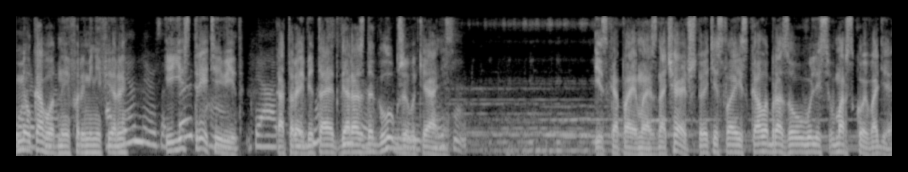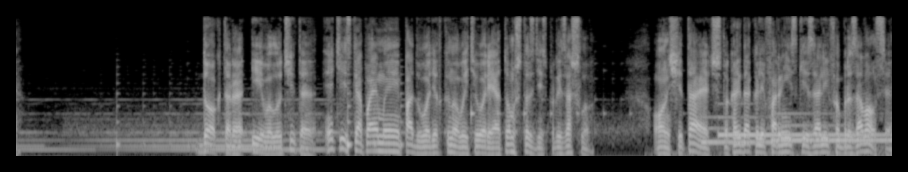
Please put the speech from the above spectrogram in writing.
мелководные фораминиферы. И есть третий вид, который обитает гораздо глубже в океане. Ископаемые означают, что эти слои скал образовывались в морской воде доктора Ива Лучита эти ископаемые подводят к новой теории о том, что здесь произошло. Он считает, что когда Калифорнийский залив образовался,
